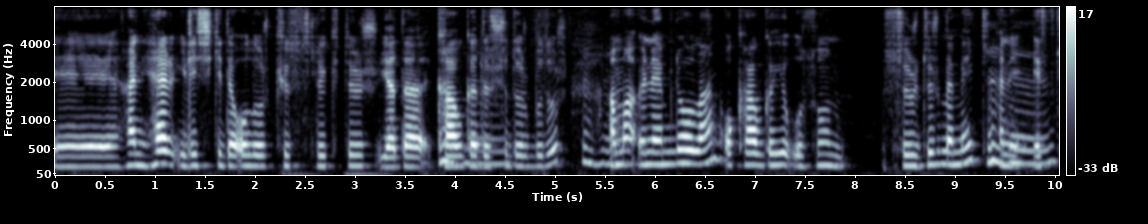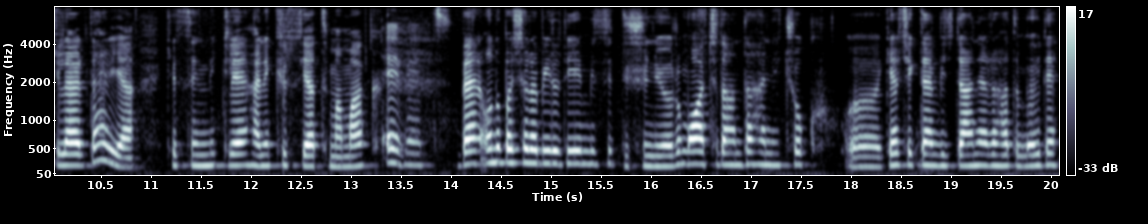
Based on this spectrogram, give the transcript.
e, hani her ilişkide olur küslüktür ya da kavgadır, şudur budur. Hı hı. Ama önemli olan o kavgayı uzun sürdürmemek. Hı Hani eskiler der ya kesinlikle hani küs yatmamak. Evet. Ben onu başarabildiğimizi düşünüyorum. O açıdan da hani çok e, gerçekten vicdanen rahatım. Öyle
